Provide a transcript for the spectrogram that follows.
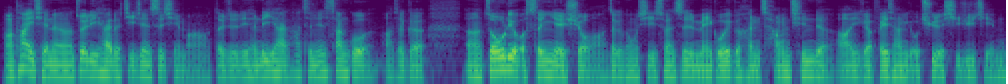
啊。他以前呢最厉害的几件事情嘛，对，就是很厉害。他曾经上过啊这个呃周六深夜秀啊，这个东西算是美国一个很常青的啊一个非常有趣的喜剧节目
